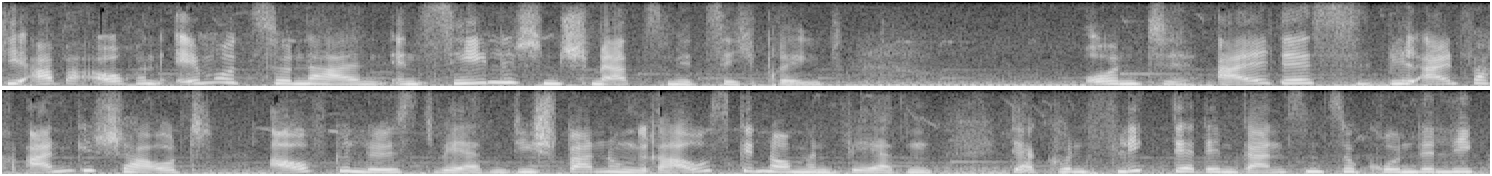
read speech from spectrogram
die aber auch einen emotionalen, einen seelischen Schmerz mit sich bringt. Und all das will einfach angeschaut, aufgelöst werden, die Spannung rausgenommen werden, der Konflikt, der dem Ganzen zugrunde liegt,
